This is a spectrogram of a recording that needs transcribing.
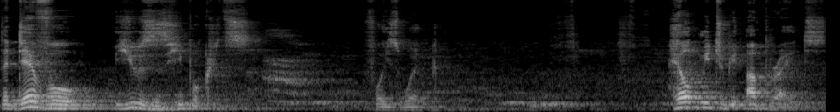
The devil uses hypocrites for his work. Help me to be upright.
